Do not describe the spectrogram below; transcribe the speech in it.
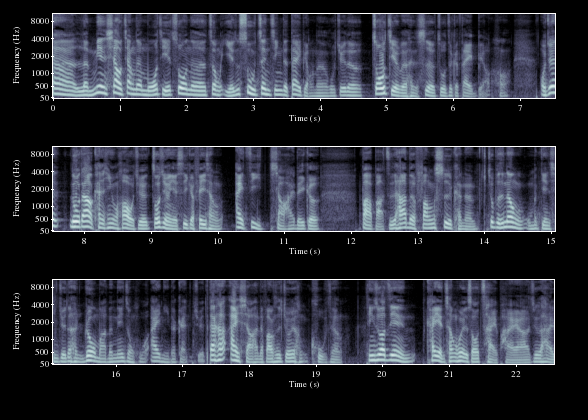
那冷面笑匠的摩羯座呢，这种严肃正经的代表呢，我觉得周杰伦很适合做这个代表，哈。我觉得，如果大家有看新闻的话，我觉得周杰伦也是一个非常爱自己小孩的一个爸爸，只是他的方式可能就不是那种我们典型觉得很肉麻的那种“我爱你”的感觉，但他爱小孩的方式就会很酷。这样，听说他之前开演唱会的时候彩排啊，就是还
